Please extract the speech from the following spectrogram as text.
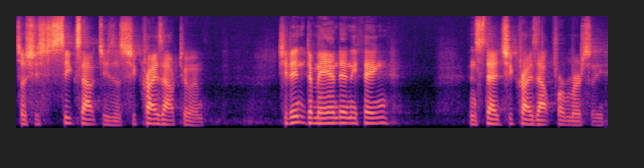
So she seeks out Jesus. She cries out to him. She didn't demand anything. Instead, she cries out for mercy.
